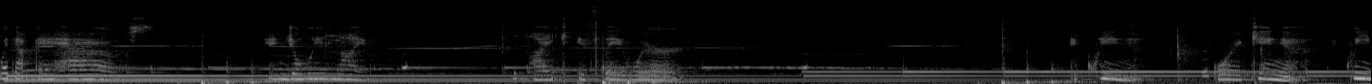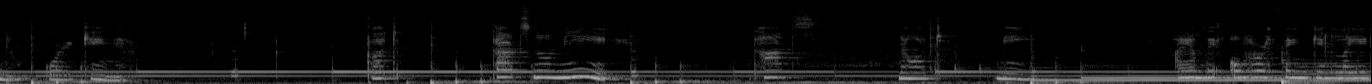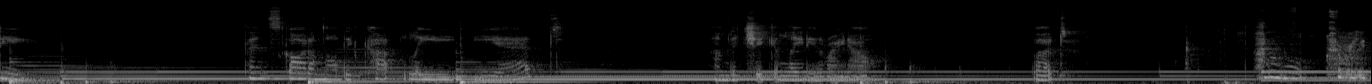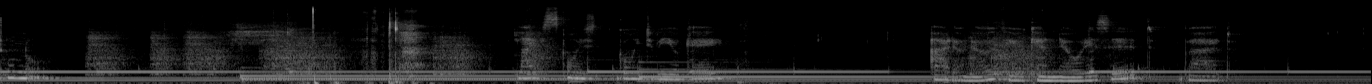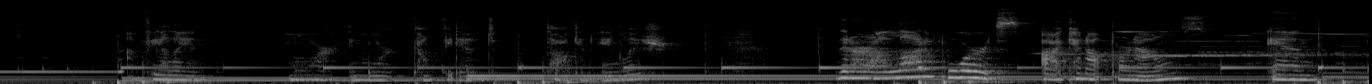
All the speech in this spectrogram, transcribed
Without a house, enjoying life like if they were a queen or a king, a queen or a king. And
